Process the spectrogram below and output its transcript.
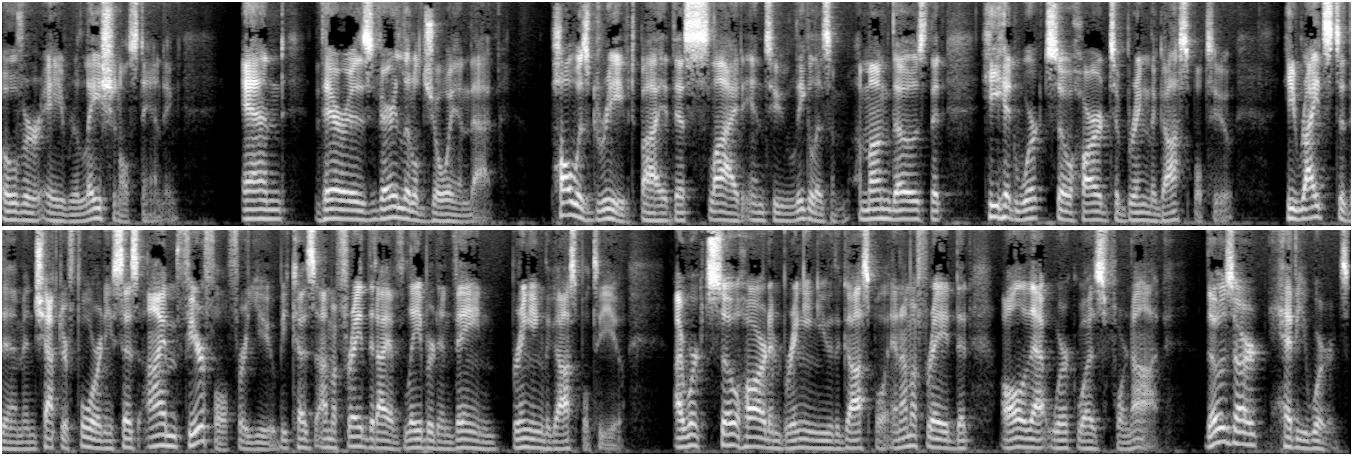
over a relational standing. And there is very little joy in that. Paul was grieved by this slide into legalism among those that he had worked so hard to bring the gospel to. He writes to them in chapter 4 and he says, I'm fearful for you because I'm afraid that I have labored in vain bringing the gospel to you. I worked so hard in bringing you the gospel, and I'm afraid that all of that work was for naught. Those are heavy words,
